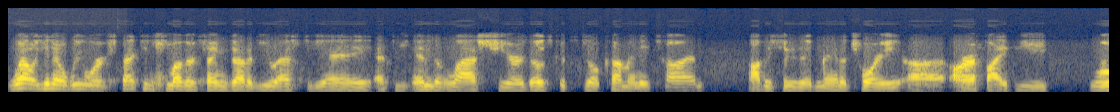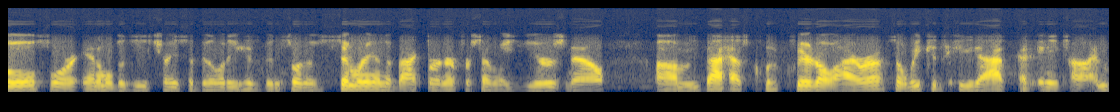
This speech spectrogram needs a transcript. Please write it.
Well, you know, we were expecting some other things out of USDA at the end of last year. Those could still come anytime. Obviously, the mandatory uh, RFID rule for animal disease traceability has been sort of simmering on the back burner for several years now. Um, that has cl- cleared OIRA, so we could see that at any time.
